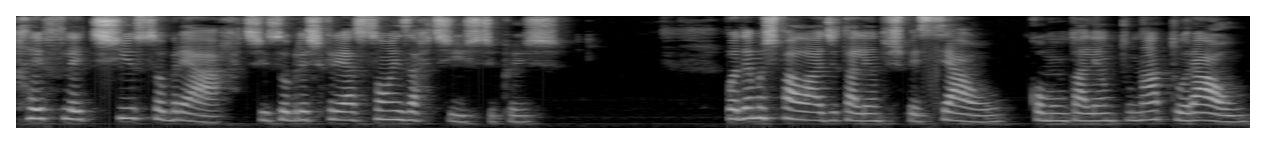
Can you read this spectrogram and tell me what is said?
refletir sobre a arte, sobre as criações artísticas, Podemos falar de talento especial como um talento natural?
